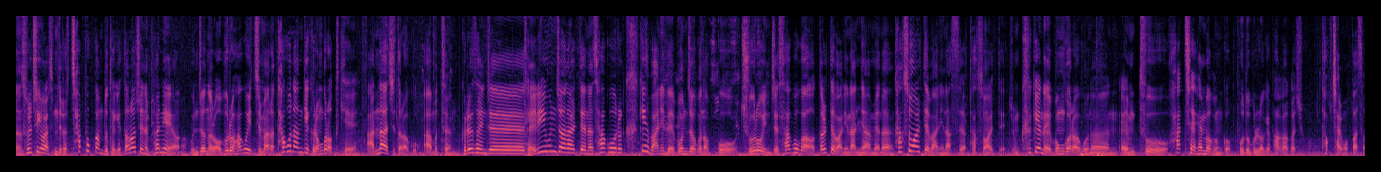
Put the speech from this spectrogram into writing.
저는 솔직히 말씀드려서 차폭감도 되게 떨어지는 편이에요. 운전을 업으로 하고 있지만 타고난 게 그런 걸 어떻게 해? 안 나아지더라고. 아무튼 그래서 이제 대리 운전할 때는 사고를 크게 많이 내본 적은 없고 주로 이제 사고가 어떨 때 많이 났냐 하면은 탁송할 때 많이 났어요. 탁송할 때 좀 크게 내본 거라고는 M2 하체 해먹은 거 보도블럭에 박아가지고 턱 잘못 봐서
